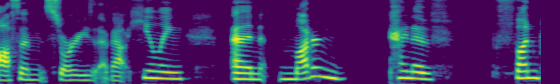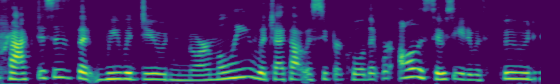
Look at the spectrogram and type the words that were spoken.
awesome stories about healing and modern kind of fun practices that we would do normally, which I thought was super cool, that were all associated with food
